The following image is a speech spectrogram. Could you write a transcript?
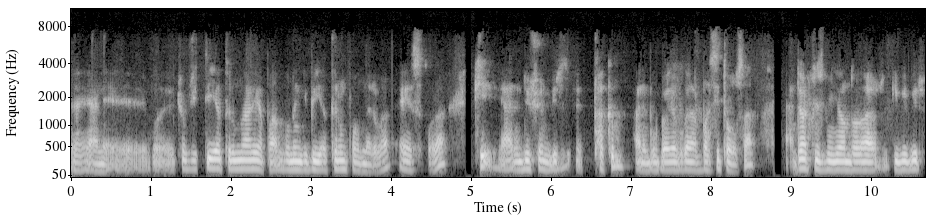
E, yani e, çok ciddi yatırımlar yapan bunun gibi yatırım fonları var e-spora ki yani düşün bir takım hani bu böyle bu kadar basit olsa yani 400 milyon dolar gibi bir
